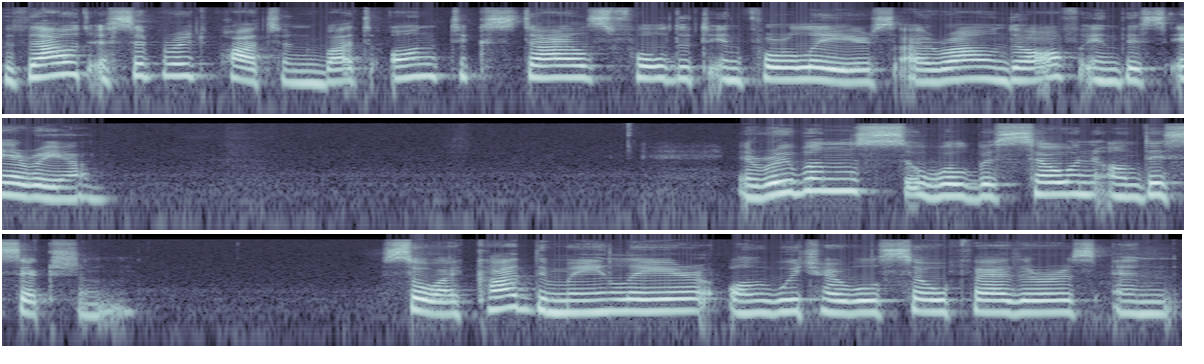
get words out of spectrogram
Without a separate pattern, but on textiles folded in four layers, I round off in this area. Ribbons will be sewn on this section. So I cut the main layer on which I will sew feathers and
